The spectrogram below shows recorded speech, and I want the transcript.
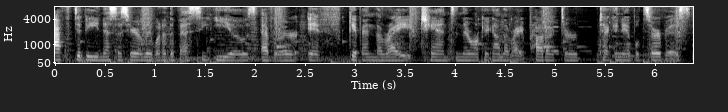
have to be necessarily one of the best CEOs ever if given the right chance and they're working on the right product or tech enabled service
